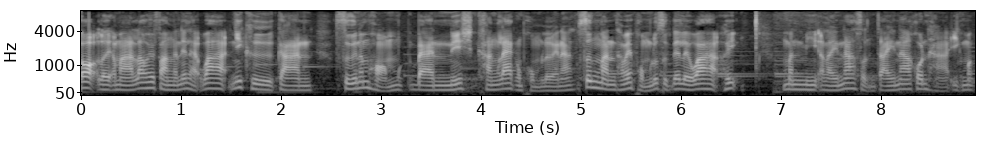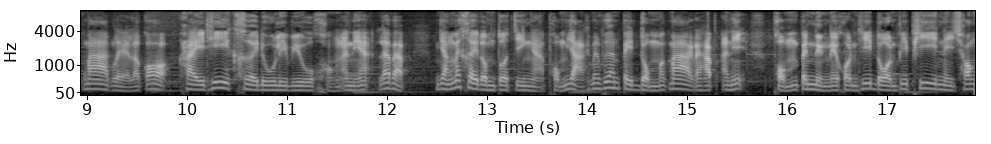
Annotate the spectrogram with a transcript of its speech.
ก็เลยเอามาเล่าให้ฟังกันนี่แหละว่า นี่คือการซื้อน้ำหอมแบรนด์นิชครั้งแรกของผมเลยนะซึ่งมันทำให้ผมรู้สึกได้เลยว่าเฮ้ยมันมีอะไรน่าสนใจน่าค้นหาอีกมาก ๆ เลย แล้วก็ใครที่เคยดูรีวิวของอันเนี้ยและแบบยังไม่เคยดมตัวจริงอะผมอยากให้เพื่อนๆไปดมมากๆนะครับ อันนี้ผมเป็นหนึ่งในคนที่โดนพี่ๆในช่อง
